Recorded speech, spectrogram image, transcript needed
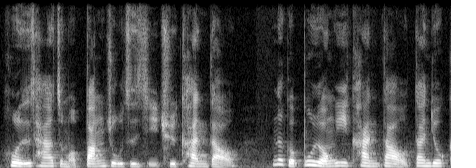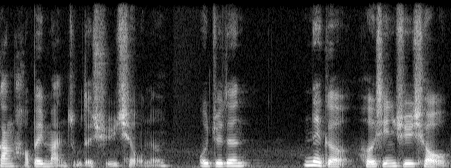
或者是他要怎么帮助自己去看到那个不容易看到，但又刚好被满足的需求呢？我觉得那个核心需求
